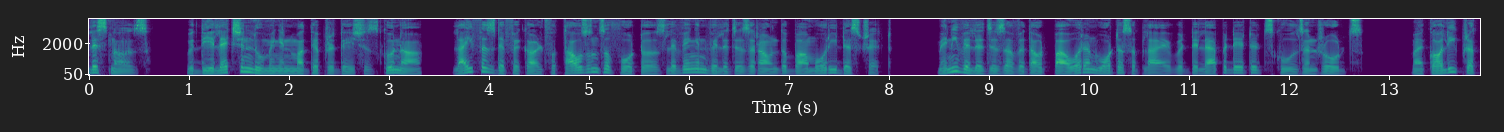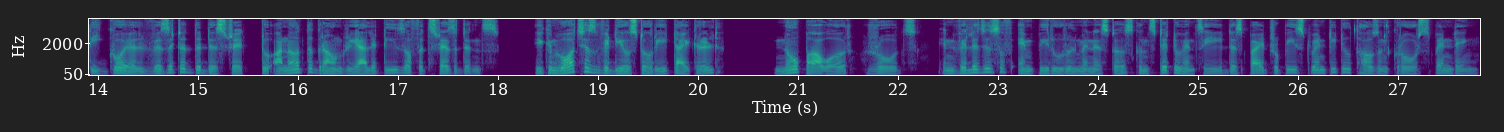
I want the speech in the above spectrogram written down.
Listeners, with the election looming in Madhya Pradesh's Guna, life is difficult for thousands of voters living in villages around the Bamori district. Many villages are without power and water supply with dilapidated schools and roads. My colleague Prateek Goyal visited the district to unearth the ground realities of its residents. You can watch his video story titled No Power, Roads, in villages of MP Rural Minister's constituency despite rupees 22,000 crores spending.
